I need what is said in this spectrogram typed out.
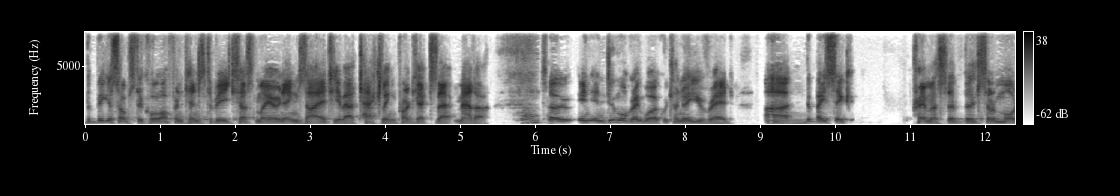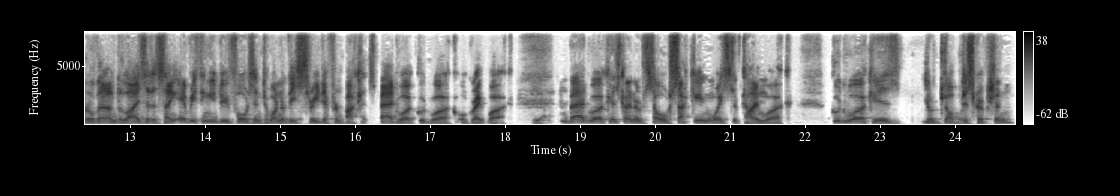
the biggest obstacle often tends to be just my own anxiety about tackling projects that matter. So in, in Do More Great Work, which I know you've read, uh, mm. the basic premise, the, the sort of model that underlies it is saying everything you do falls into one of these three different buckets bad work, good work, or great work. Yeah. And bad work is kind of soul sucking, waste of time work. Good work is your job description.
